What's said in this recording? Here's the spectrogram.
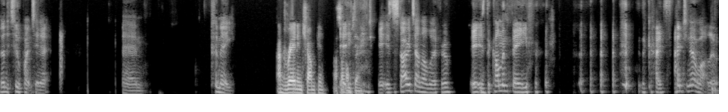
Only two points in it. Um, for me, And reigning champion. That's all I'm saying. it is the storytelling all the way through. It is the common theme. the Christ. And you know what, though?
